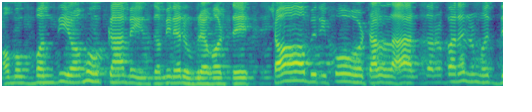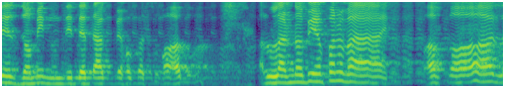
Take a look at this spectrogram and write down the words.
অমুক বন্দি অমুক কাম এই জমিনের উপরে করছে সব রিপোর্ট আল্লাহর দরবারের মধ্যে জমিন দিতে থাকবে হোক সুবহানাল্লাহ আল্লাহর নবী ফরমান وقال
